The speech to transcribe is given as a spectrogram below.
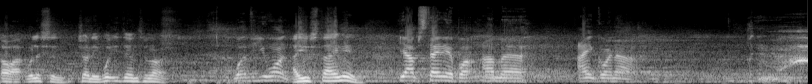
All right. Well, listen, Johnny. What are you doing tonight? Whatever you want. Are you staying in? Yeah, I'm staying here, but I'm. Uh, I ain't going out.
